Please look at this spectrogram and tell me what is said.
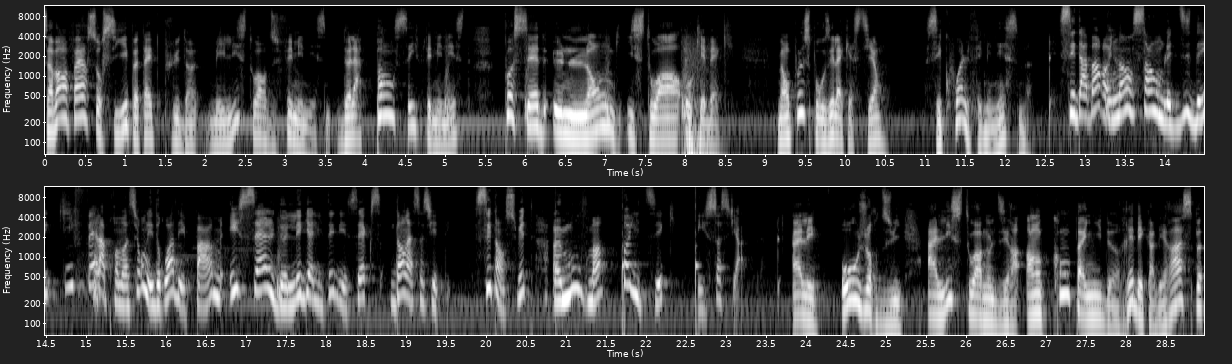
Ça va en faire sourciller peut-être plus d'un, mais l'histoire du féminisme, de la pensée féministe, possède une longue histoire au Québec. Mais on peut se poser la question, c'est quoi le féminisme? C'est d'abord un ensemble d'idées qui fait la promotion des droits des femmes et celle de l'égalité des sexes dans la société. C'est ensuite un mouvement politique et social. Allez, aujourd'hui, à l'Histoire nous le dira, en compagnie de Rebecca Desraspes,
